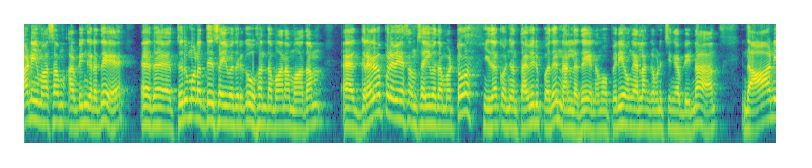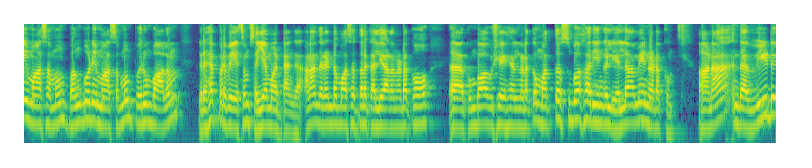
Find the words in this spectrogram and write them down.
ஆணி மாதம் அப்படிங்கிறது திருமணத்தை செய்வதற்கு உகந்தமான மாதம். கிரகப்பிரவேசம் செய்வதை மட்டும் இதை கொஞ்சம் தவிர்ப்பது நல்லது. நம்ம பெரியவங்க எல்லாம் கவனிச்சிங்க அப்படின்னா இந்த ஆணி மாதமும் பங்குனி மாதமும் பெரும்பாலும் கிரகப்பிரவேசம் செய்ய மாட்டாங்க. ஆனால் இந்த ரெண்டு மாதத்தில் கல்யாணம் நடக்கும் கும்பாபிஷேகங்கள் நடக்கும் மற்ற சுபகாரியங்கள் எல்லாமே நடக்கும். ஆனால் இந்த வீடு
